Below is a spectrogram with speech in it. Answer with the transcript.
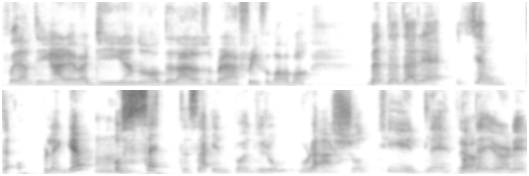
For en ting er det verdien og det der, og så ble jeg fly forbanna på. Men det derre jenteopplegget, Mm. å sette seg inn på et rom hvor det er så tydelig at Ja. det gjør de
